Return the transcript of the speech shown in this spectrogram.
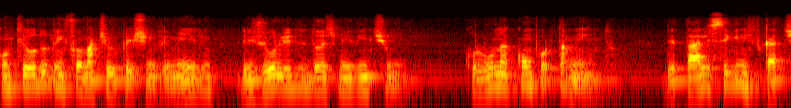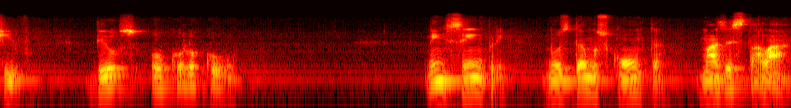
Conteúdo do informativo Peixinho Vermelho de julho de 2021. Coluna Comportamento. Detalhe significativo. Deus o colocou. Nem sempre nos damos conta, mas está lá.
